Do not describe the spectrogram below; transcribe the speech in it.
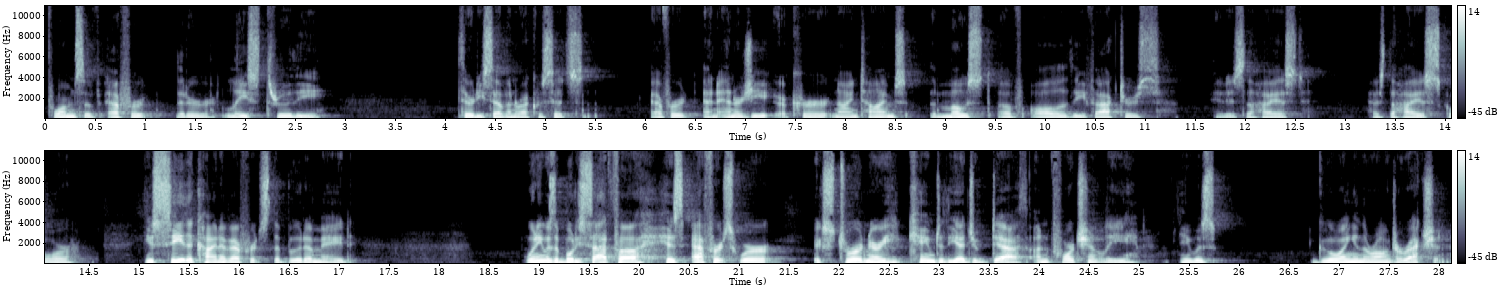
forms of effort that are laced through the 37 requisites effort and energy occur nine times. The most of all of the factors, it is the highest, has the highest score. You see the kind of efforts the Buddha made. When he was a bodhisattva, his efforts were extraordinary. He came to the edge of death. Unfortunately, he was going in the wrong direction.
